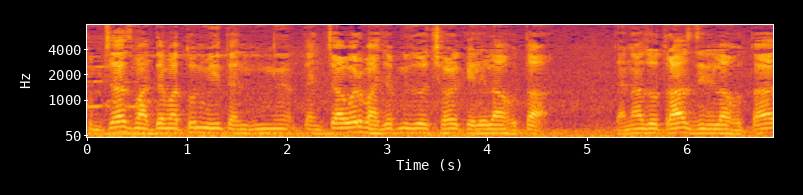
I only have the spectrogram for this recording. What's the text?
तुमच्याच माध्यमातून मी त्यांच्यावर भाजपने जो छळ केलेला होता त्यांना जो त्रास दिलेला होता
